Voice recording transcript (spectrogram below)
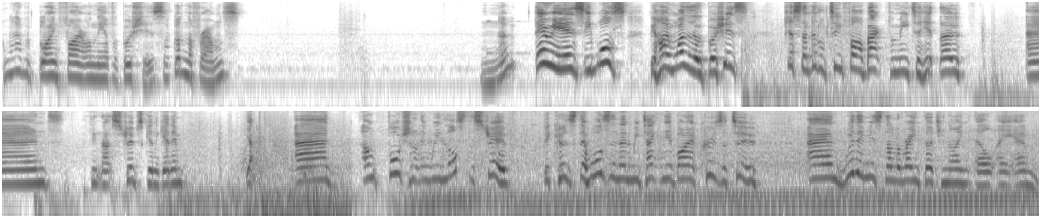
I'm going to have a blind fire on the other bushes. I've got enough rounds. No. There he is! He was behind one of those bushes. Just a little too far back for me to hit though. And I think that Striv's going to get him. Yep. And unfortunately we lost the Striv because there was an enemy tank nearby, a cruiser 2. And with him is the Lorraine 39 LAM.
